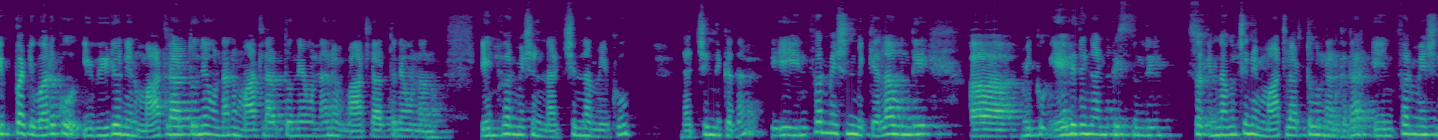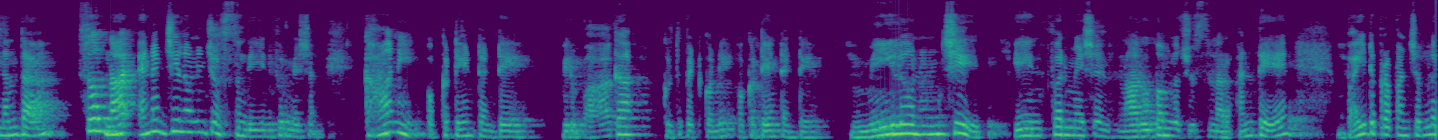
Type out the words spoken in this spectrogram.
ఇప్పటి వరకు ఈ వీడియో నేను మాట్లాడుతూనే ఉన్నాను మాట్లాడుతూనే ఉన్నాను మాట్లాడుతూనే ఉన్నాను. ఇన్ఫర్మేషన్ నచ్చిందా మీకు? నచ్చింది కదా? ఈ ఇన్ఫర్మేషన్ మీకు ఎలా ఉంది? ఆ మీకు ఏ విధంగా అనిపిస్తుంది? సో ఇందా నుంచి నేను మాట్లాడుతూ ఉన్నాను కదా ఈ ఇన్ఫర్మేషన్ అంతా సో నా ఎనర్జీలో నుంచి వస్తుంది ఈ ఇన్ఫర్మేషన్. కానీ ఒక్కటేంటంటే మీరు బాగా గుర్తుపెట్టుకోండి ఒకటేంటంటే మీలో నుంచి ఈ ఇన్ఫర్మేషన్ నా రూపంలో చూస్తున్నారు. అంటే బయట ప్రపంచంలో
